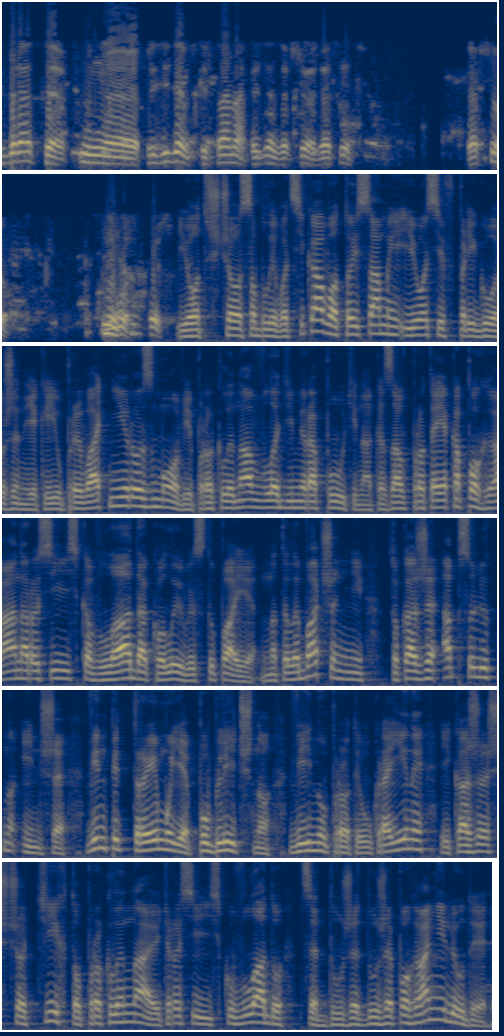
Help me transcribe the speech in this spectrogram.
Федерация э, президентская страна, президент за все за все. За все. Нет, І от що особливо цікаво, той самий Іосиф Пригожин, який у приватній розмові проклинав Владіміра Путіна, казав про те, яка погана російська влада, коли виступає на телебаченні, то каже абсолютно інше. Він підтримує публічно війну проти України і каже, що ті, хто проклинають російську владу, це дуже дуже погані люди.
